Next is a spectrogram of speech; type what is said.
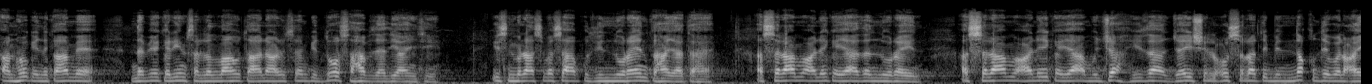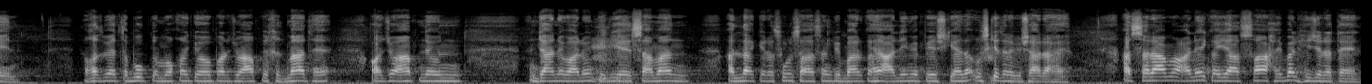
عنہ کے نکاح میں نبی کریم صلی اللہ تعالیٰ علیہ وسلم کی دو صاحب زیادی آئی تھیں۔ اس مناسبت سے آپ کو ذن نورین کہا جاتا ہے۔ السلام علیکم یا ذن نورین السلام علیکم یا مجہزہ جیش العسرت بالنقد والعین۔ غزوہ تبوک کے موقع کے اوپر جو آپ کی خدمات ہیں اور جو آپ نے ان جانے والوں کے لیے سامان اللہ کے رسول صلی اللہ علیہ وسلم کی بارگاہ عالی میں پیش کیا تھا، اس کی طرف اشارہ ہے۔ السلام علیکم یا صاحب الحجرتین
